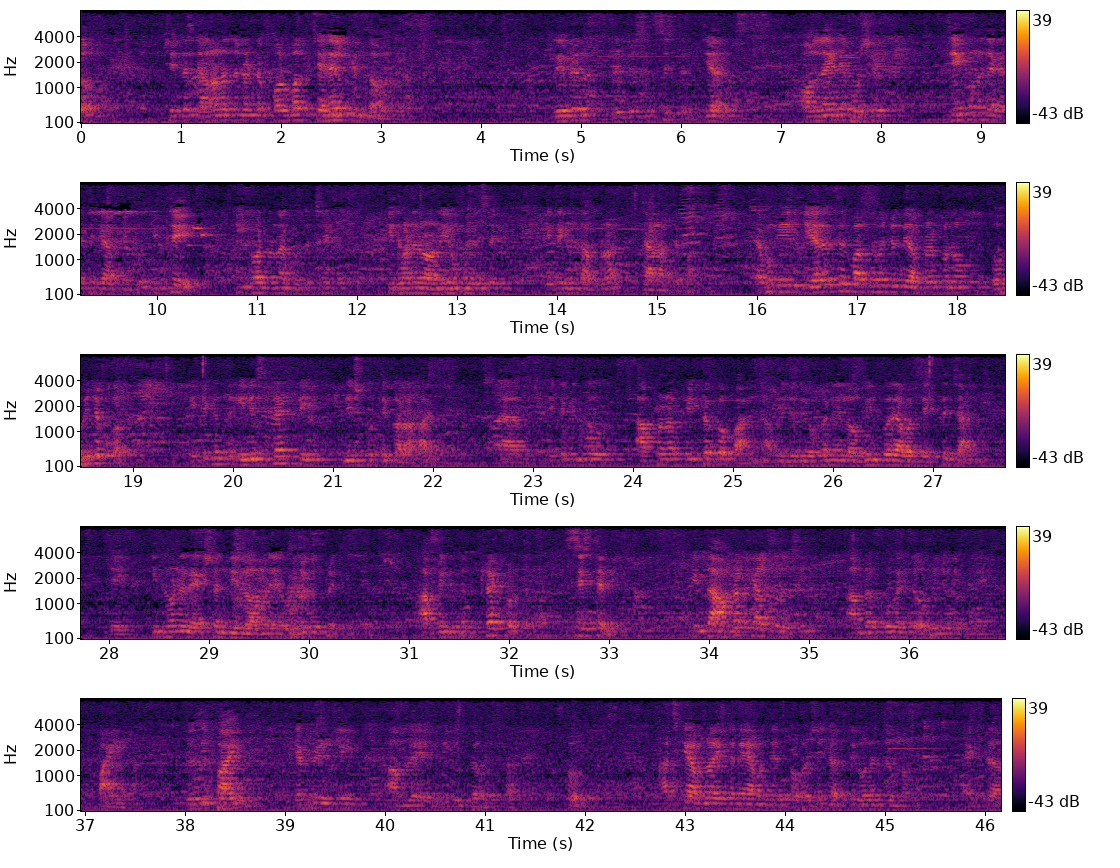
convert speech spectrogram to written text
সেটা জানানোর জন্য একটা ফর্মাল চ্যানেল কিন্তু আমাদের গ্রিভেন্স রিড্রেসাল সিস্টেম জিআরএস অনলাইনে বসে যে কোনো জায়গা থেকে আপনি খুব কি ঘটনা ঘটেছে, কি ধরনের অনিয়ম হয়েছে, এটা কিন্তু আপনারা জানাতে পারেন এবং এই জিআরএস এর মাধ্যমে যদি আপনার কোনো অভিযোগ করেন, এটা কিন্তু ইনস্ট্যান্টলি নিষ্পত্তি করা হয়। এটা কিন্তু আপনারা ফিডব্যাকও পান। আপনি যদি ওখানে লগ ইন করে আবার দেখতে চান যে কি ধরনের অ্যাকশন আমার এই অভিযোগের প্রেক্ষিতে, আপনি কিন্তু ট্র্যাক করতে পারেন সিস্টেমে কিন্তু আমরা খেয়াল করেছি, আমরা খুব একটা অভিযোগ এখানে পাই না। যদি পাই ডেফিনেটলি আমরা এর বিদ্যুৎ ব্যবস্থা করব। আজকে আমরা এখানে আমাদের প্রবাসী যাত্রীগণের জন্য একটা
